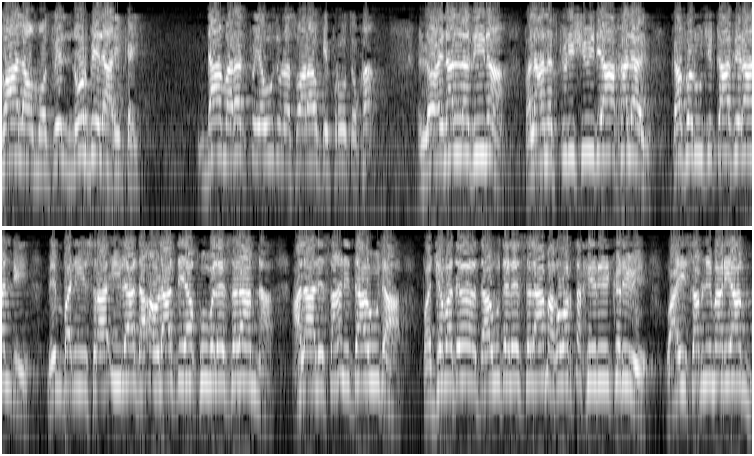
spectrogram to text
دوال او مدول نور بیلاری کوي دا مرض په يهودو نصاراو کې پروتوخه لعن الذين فلعنت کړي شوی دي خلک کفرو چې کافران دي من بني اسرائيل دا اولاد دي يعقوب عليه السلام نه على لسان داوود په جبد داوود عليه السلام هغه ورته خيري کړی وي وعيسى ابن مريم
